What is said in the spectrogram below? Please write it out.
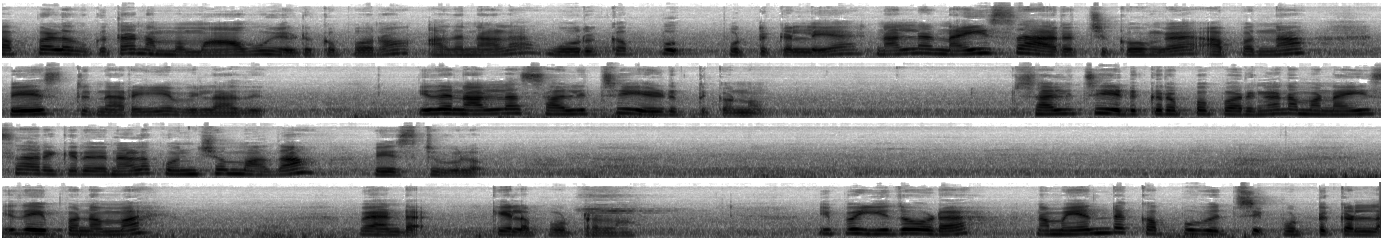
கப்பளவுக்கு தான் நம்ம மாவும் எடுக்க போகிறோம் அதனால் ஒரு கப்பு பொட்டுக்கல்லையை நல்லா நைஸாக அரைச்சிக்கோங்க. அப்போ தான் வேஸ்ட்டு நிறைய விழாது. இதை நல்லா சளிச்சு எடுத்துக்கணும். சளிச்சு எடுக்கிறப்ப பாருங்கள் நம்ம நைஸாக அரைக்கிறதுனால கொஞ்சமாக தான் வேஸ்ட்டு விழும். இதை இப்போ நம்ம வேண்டாம் கீழே போட்டுடலாம் இப்போ இதோட நம்ம எந்த கப்பு வச்சு பொட்டுக்கல்ல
